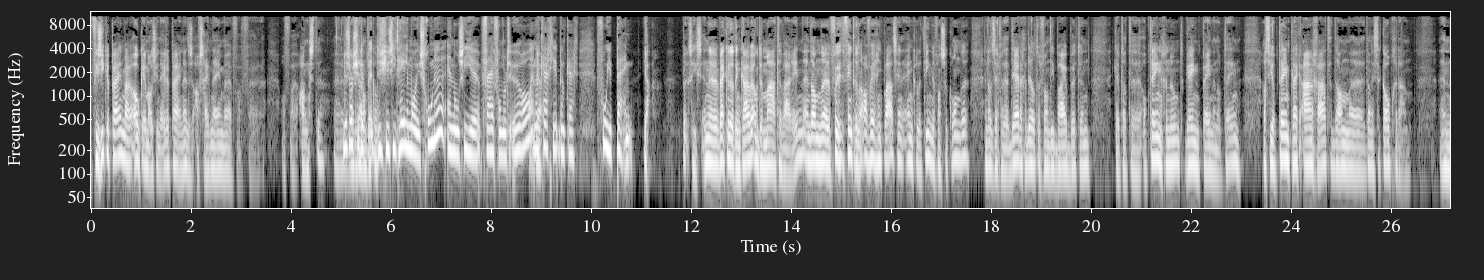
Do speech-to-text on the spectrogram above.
fysieke pijn, maar ook emotionele pijn. Hè. Dus afscheid nemen of, of of uh, angsten. Uh, dus, als je de, dus je ziet hele mooie schoenen en dan zie je 500 euro en dan, krijg je, dan krijg, voel je pijn. Ja, precies. En uh, wij kunnen dat in kaart, ook de mate waarin. En dan vindt er een afweging plaats in enkele tienden van seconden. En dat is echt het derde gedeelte van die buy button. Ik heb dat uh, opteen genoemd, gain, pain en opteen. Als die opteen plek aangaat, dan, dan is de koop gedaan. En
